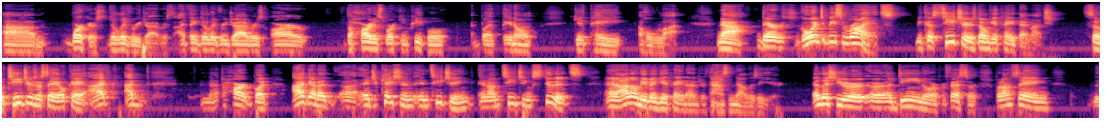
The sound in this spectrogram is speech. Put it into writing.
um, workers, delivery drivers. I think delivery drivers are the hardest working people, but they don't get paid a whole lot. Now, there's going to be some riots because teachers don't get paid that much. So teachers are saying, okay, I've, I've not to heart, but I've got an uh, education in teaching and I'm teaching students and I don't even get paid $100,000 a year unless you're a dean or a professor. But I'm saying uh,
